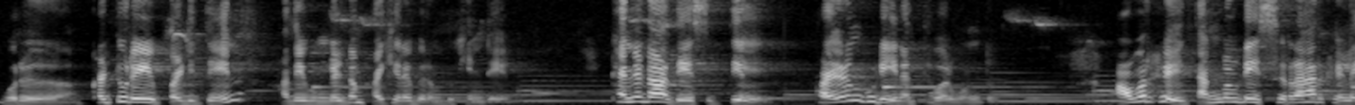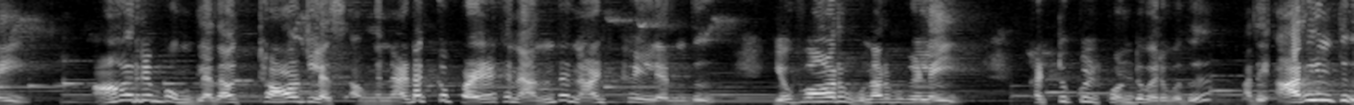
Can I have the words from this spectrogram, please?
ஒரு கட்டுரையை படித்தேன். அதை உங்களிடம் பகிர விரும்புகின்றேன். கனடா தேசத்தில் பழங்குடி இனத்தவர் உண்டு. அவர்கள் தங்களுடைய சிறார்களை ஆரம்பம் அதாவது டாட்லஸ் அவங்க நடக்க பழகின அந்த நாட்களிலிருந்து எவ்வாறு உணர்வுகளை கட்டுக்குள் கொண்டு வருவது அதை அறிந்து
